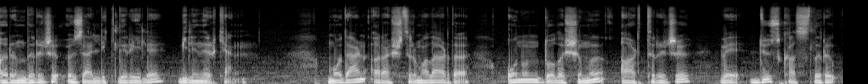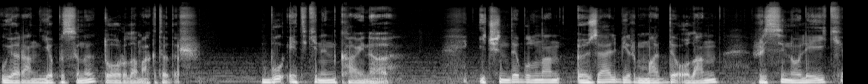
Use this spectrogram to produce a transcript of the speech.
arındırıcı özellikleriyle bilinirken modern araştırmalar da onun dolaşımı artırıcı ve düz kasları uyaran yapısını doğrulamaktadır. Bu etkinin kaynağı içinde bulunan özel bir madde olan risinoleik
